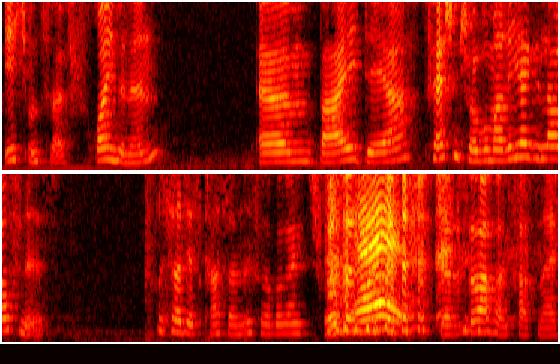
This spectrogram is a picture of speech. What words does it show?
ich und zwei Freundinnen, ähm, bei der Fashion Show, wo Maria gelaufen ist. Das hört jetzt krass an, ist aber gar nicht Spaß. Ey, das ist sowas von krass, nein.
